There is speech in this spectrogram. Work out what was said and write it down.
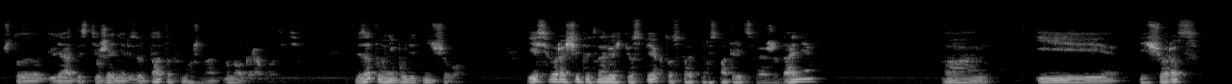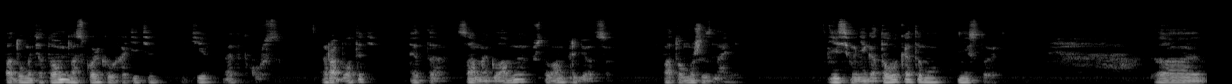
что для достижения результатов нужно много работать. Без этого не будет ничего. Если вы рассчитываете на легкий успех, то стоит пересмотреть свои ожидания а, и еще раз подумать о том, насколько вы хотите идти на этот курс. Работать – это самое главное, что вам придется. Потом уже знания. Если вы не готовы к этому, не стоит. А,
